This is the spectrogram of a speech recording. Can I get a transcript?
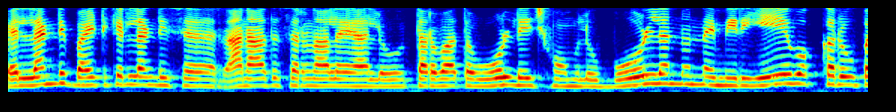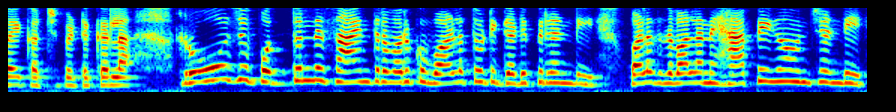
వెళ్ళండి బయటికి వెళ్ళండి సార్. అనాథ శరణాలయాలు తర్వాత ఓల్డ్ ఏజ్ హోమ్లు బోల్డ్ ఉన్నాయి. మీరు ఏ ఒక్క రూపాయి ఖర్చు పెట్టకల్లా రోజు పొద్దున్నే సాయంత్రం వరకు వాళ్ళతోటి గడిపిరండి. వాళ్ళ వాళ్ళని హ్యాపీగా ఉంచండి.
